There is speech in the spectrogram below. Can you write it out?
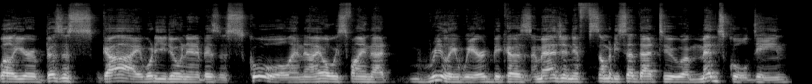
well, you're a business guy. What are you doing in a business school? And I always find that really weird because imagine if somebody said that to a med school dean.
